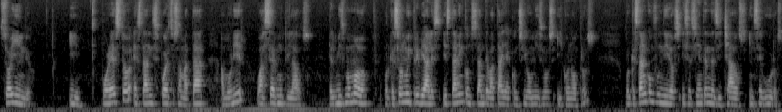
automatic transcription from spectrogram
soy indio. Y, por esto, están dispuestos a matar, a morir o a ser mutilados. Del mismo modo, porque son muy triviales y están en constante batalla consigo mismos y con otros, porque están confundidos y se sienten desdichados, inseguros,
